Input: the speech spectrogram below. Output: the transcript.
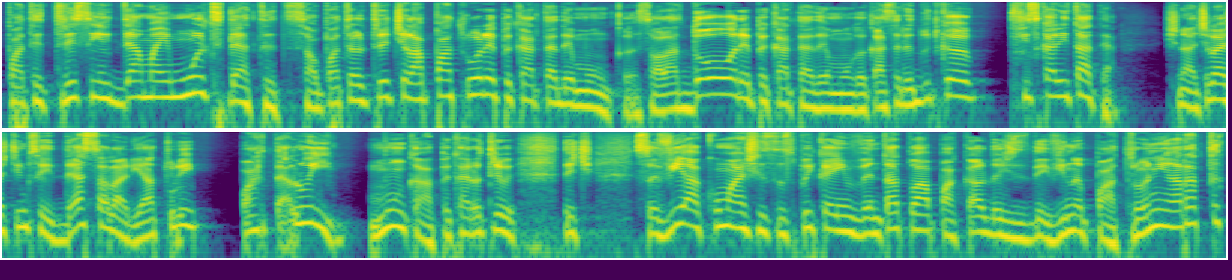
poate trebuie să-i dea mai mult de atât, sau poate îl trece la patru ore pe cartea de muncă, sau la două ore pe cartea de muncă, ca să reducă fiscalitatea. Și în același timp să-i dea salariatului partea lui, munca pe care o trebuie. Deci să vii acum și să spui că ai inventat o apă caldă și să devină patroni, arată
